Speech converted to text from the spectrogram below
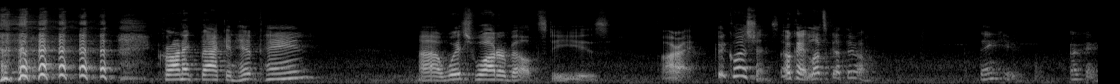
Chronic back and hip pain. Uh, which water belts do you use? All right, good questions. Okay, let's go through them. Thank you. Okay.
